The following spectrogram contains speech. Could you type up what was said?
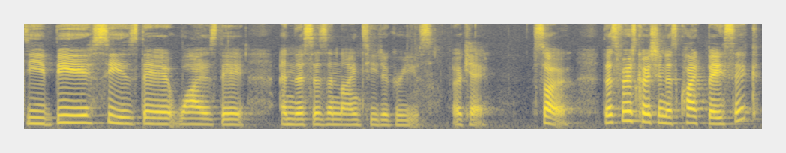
DB, C is there, Y is there, and this is a 90 degrees. Okay, so this first question is quite basic,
